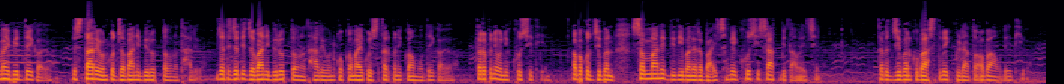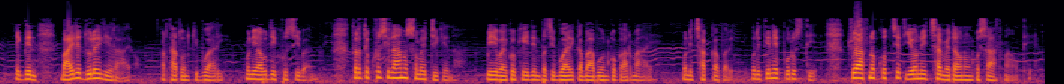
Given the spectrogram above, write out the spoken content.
समय बित्दै गयो। बिस्तारै उनको जवानी विलुप्त हुन थाल्यो। जति जति जवानी विलुप्त हुन थाल्यो उनको कमाइको स्तर पनि कम हुँदै गयो। तर पनि उनी खुसी थिइन्। अबको जीवन सम्मानित दिदी बनेर भाइसँगै खुसी साथ बिताउने छिन्। तर जीवनको वास्तविक पीडा त अब आउँदै थियो। एक दिन भाइले दुलै लिएर आयो। अर्थात् उनकी बुहारी। उनी अवधि खुसी भइन्। तर त्यो खुसी लामो समय टिकेन। बिहे भएको केही दिनपछि बुहारीका बाबु उनको घरमा आए। उनी छक्क परे। उनी तिनै पुरुष थिए। जो आफ्नो कुत्सित यौन इच्छा मेटाउन उनको साथमा आउँथे।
